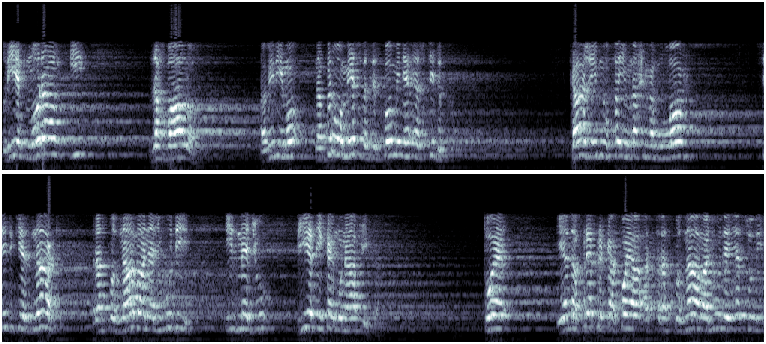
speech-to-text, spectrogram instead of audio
lijep moral i zahvalnost. A vidimo, na prvom mjestu se spominje as-sidq. Kaže Ibn Qayyim rahimahullah, sidk je znak raspoznavanja ljudi između vjernika i munafika. To je jedna prepreka koja raspoznava ljude jesu li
